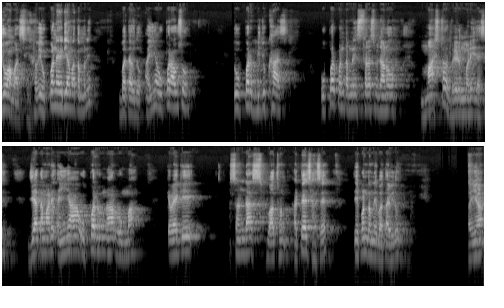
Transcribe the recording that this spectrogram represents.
જોવા મળશે. હવે ઉપરના એરિયામાં તમને બતાવી દઉં. અહીંયા ઉપર આવશો તો ઉપર બીજું ખાસ, ઉપર પણ તમને સરસ મજાનો માસ્ટર બેડ મળી જશે. જ્યાં તમારે અહીંયા ઉપરના રૂમમાં કહેવાય કે સંડાસ બાથરૂમ અટેચ હશે, તે પણ તમને બતાવી દઉં. અહીંયા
